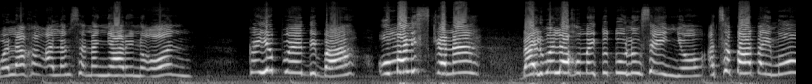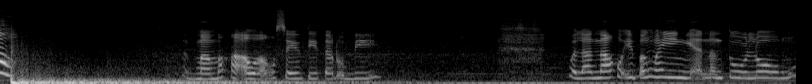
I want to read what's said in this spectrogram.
Wala kang alam sa nangyari noon. Kaya pwede ba? Umalis ka na! Dahil wala akong may tutulong sa inyo at sa tatay mo! Nagmamakaawa ako sa'yo, Tita Ruby. Wala na ako ibang mahingian ng tulong.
